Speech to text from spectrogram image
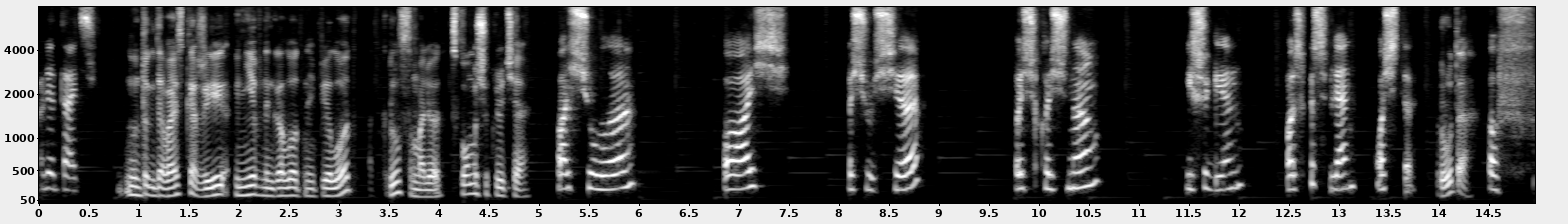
летать. Ну так давай скажи, гневный голодный пилот открыл самолет с помощью ключа. Ашула, Oash, oshuvchi, oshqo'shnim eshigin ochqich bilan ochdi. Круто. Оф!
